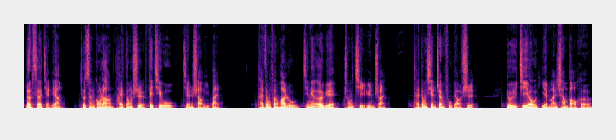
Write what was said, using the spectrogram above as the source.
垃圾减量，就成功让台东市废弃物减少一半。台东焚化炉今年二月重启运转，台东县政府表示，由于既有掩埋场饱和，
